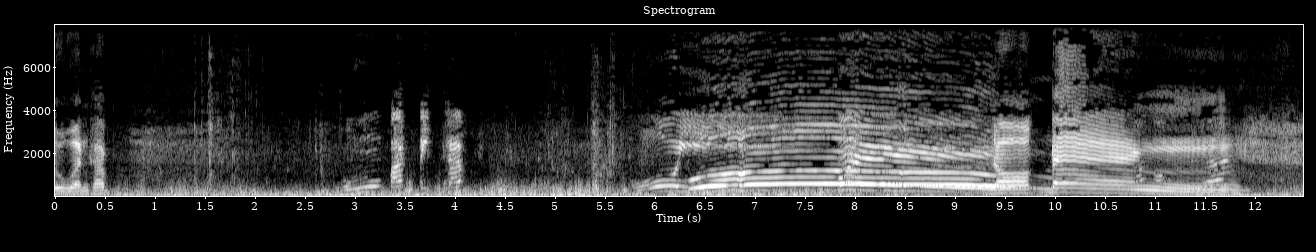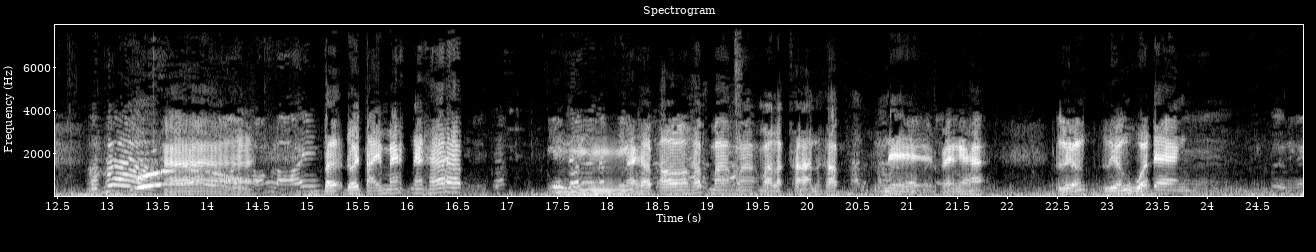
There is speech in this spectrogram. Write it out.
ดูกันครับ ถุงพลาสติกครับ โอ้ยโอ้ยดอกแดง อ่าฮ่าอ่า สองร้อยเตะโดยไตแม็กนะครับครับอืมนะครับ เอาครับมามามาหลักฐานนะครับ นี่เป็นไงฮะ เหลืองเหลืองหัวแดงเพิ่มอีกไหม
